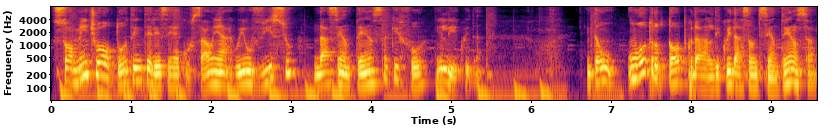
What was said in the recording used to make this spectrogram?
somente o autor tem interesse recursal em arguir o vício da sentença que for ilíquida. Então, um outro tópico da liquidação de sentença,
